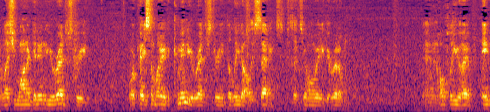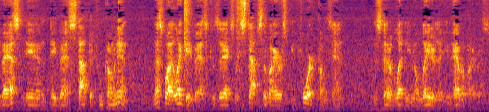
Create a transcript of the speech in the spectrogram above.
unless you want to get into your registry or pay somebody to come into your registry and delete all these settings because that's the only way to get rid of them. And hopefully you have Avast and Avast stopped it from coming in. That's why I like Avast because it actually stops the virus before it comes in instead of letting you know later that you have a virus.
